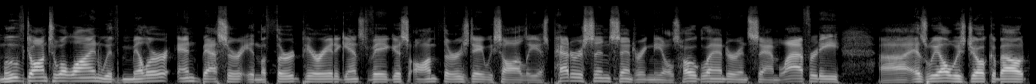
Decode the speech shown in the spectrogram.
moved on to a line with Miller and Boeser in the third period against Vegas on Thursday. We saw Elias Pettersson centering Nils Hoglander and Sam Lafferty. Uh, as we always joke about,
